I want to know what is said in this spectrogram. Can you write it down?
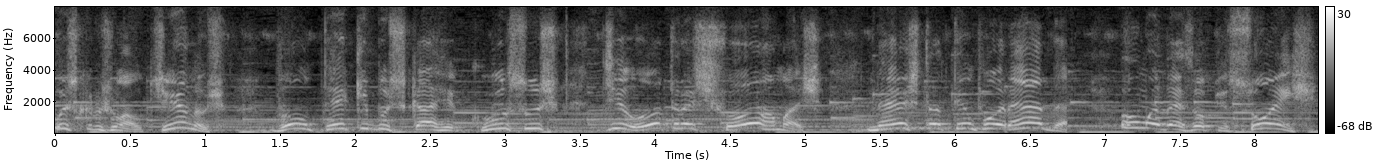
os cruzmaltinos vão ter que buscar recursos de outras formas nesta temporada. Uma das opções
